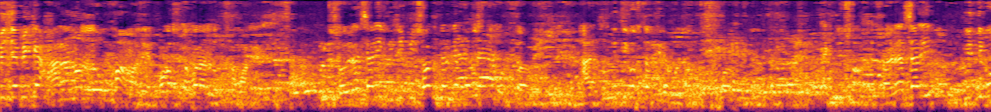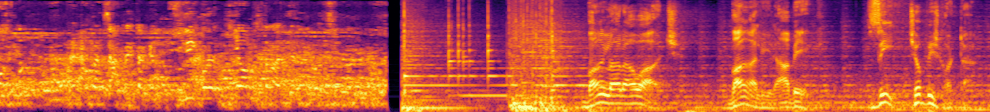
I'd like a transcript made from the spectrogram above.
বিজেপিকে হারানোর লক্ষ্য আমাদের, পরাস্ত করার লক্ষ্য আমাদের। স্বৈরাচারী বিজেপি সরকারকে পরাস্ত করতে হবে। আর দুর্নীতিগ্রস্ত তৃণমূল। স্বৈরাচারী দুর্নীতিগ্রস্ত আর একটা চাকরিটাকে চুরি করে কি অবস্থা রাজ্যের বাংলার আওয়াজ, বাঙালির আবেগ। জি, চব্বিশ ঘণ্টা।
